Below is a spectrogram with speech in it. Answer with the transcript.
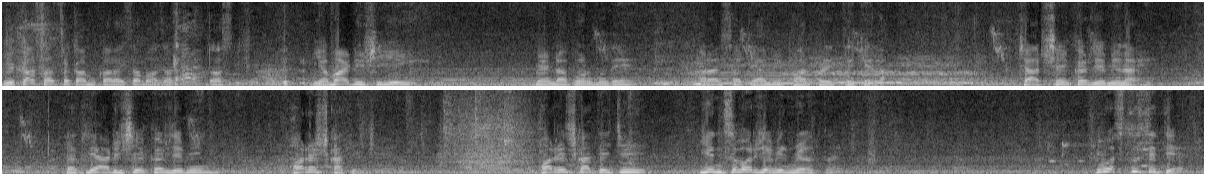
विकासाचं काम करायचा माझा प्रयत्न असतो. एम आय डी सी मेंढापूरमध्ये करायसाठी आम्ही फार प्रयत्न केला. चारशे एकर जमीन आहे. त्यातली अडीचशे एकर जमीन फॉरेस्ट खात्याची फॉरेस्ट खात्याची इंचभर जमीन मिळत नाही. ही वस्तुस्थिती आहे.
